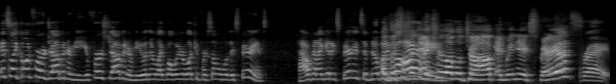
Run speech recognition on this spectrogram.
it's like going for a job interview, your first job interview, and they're like, "Well, we were looking for someone with experience. How can I get experience if nobody will hire me?" This is an entry level job and we need experience. Right.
